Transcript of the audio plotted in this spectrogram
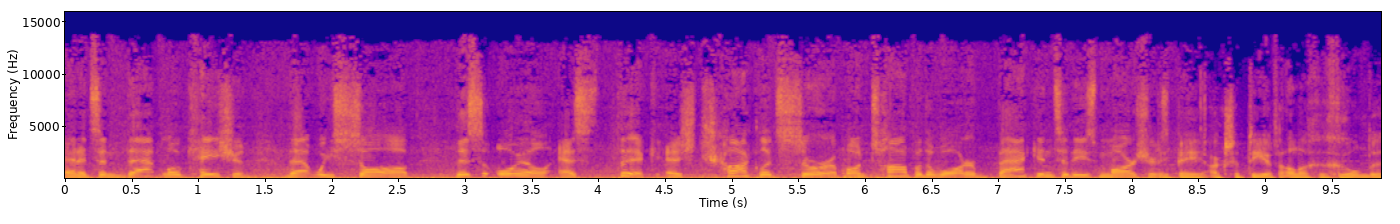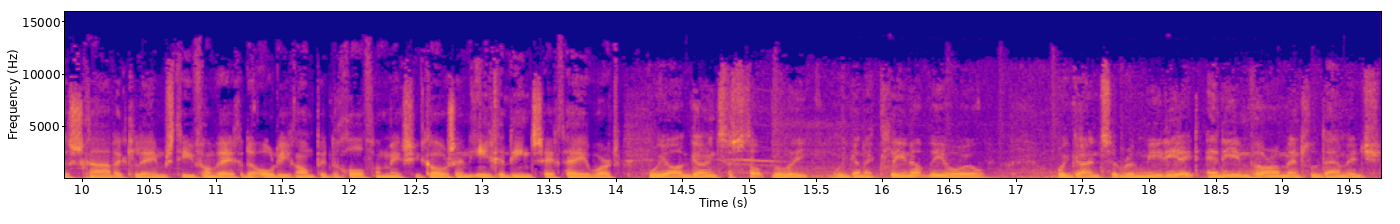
and it's in that location that we saw this oil as thick as chocolate syrup on top of the water back into these marshes. BP accepteert alle gegronde schadeclaims die vanwege de olieramp in de Golf van Mexico zijn ingediend, zegt Hayward. We are going to stop the leak. We're going to clean up the oil. We're going to remediate any environmental damage.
